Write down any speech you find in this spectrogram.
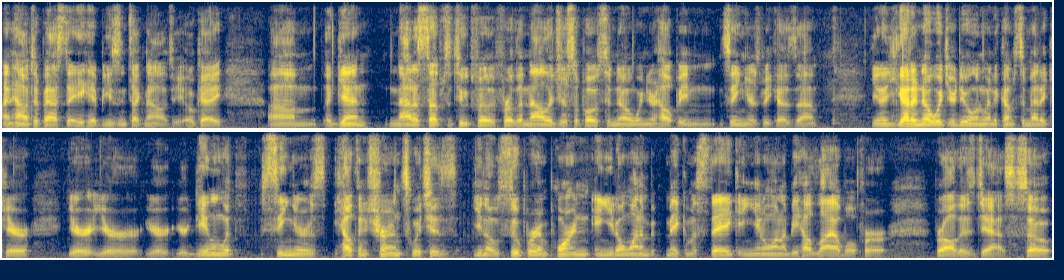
on how to pass the AHIP using technology. Okay. Um, again, not a substitute for, for the knowledge you're supposed to know when you're helping seniors because uh, you know you got to know what you're doing when it comes to Medicare. You're you're you're you're dealing with seniors' health insurance, which is you know super important, and you don't want to make a mistake, and you don't want to be held liable for for all this jazz. So.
